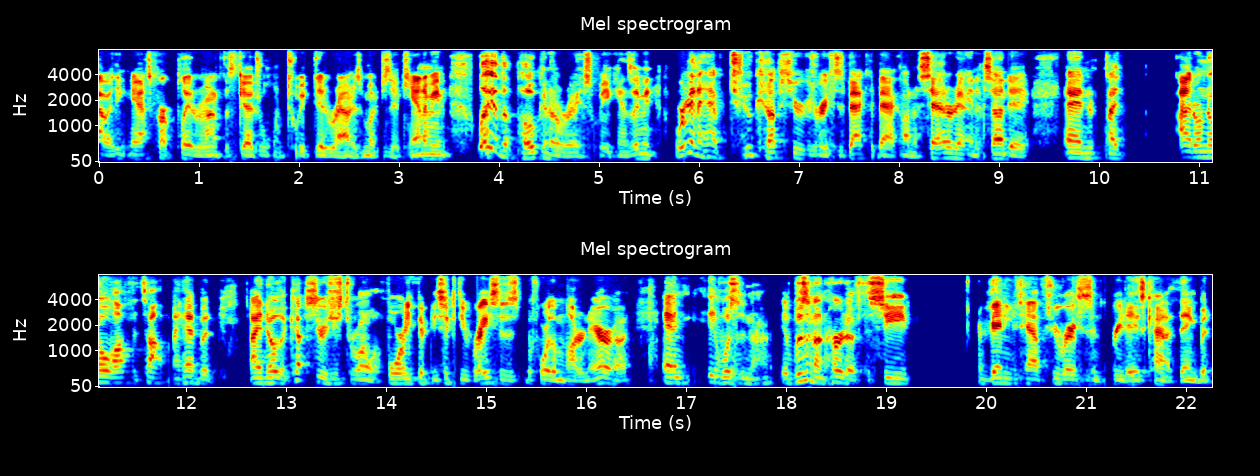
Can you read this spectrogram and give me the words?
i think nascar played around with the schedule and tweaked it around as much as they can i mean look at the pocono race weekends i mean we're going to have two cup series races back to back on a saturday and a sunday and I, I don't know off the top of my head, but I know the Cup Series used to run what 40, 50, 60 races before the modern era, and it wasn't it wasn't unheard of to see venues have two races in three days kind of thing. But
